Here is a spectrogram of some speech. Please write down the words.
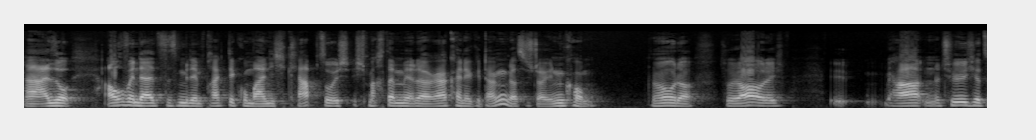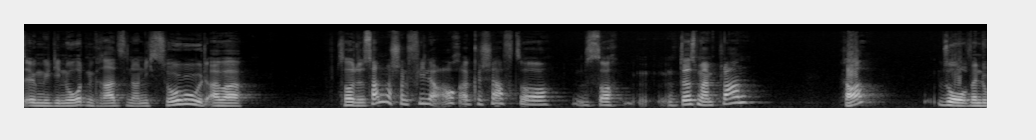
Also, auch wenn da jetzt das mit dem Praktikum mal nicht klappt, so ich, ich mache da mir da gar keine Gedanken, dass ich da hinkomme. Ja, oder so, ja, oder ich, ja, natürlich jetzt irgendwie die Noten gerade sind noch nicht so gut, aber so, das haben doch schon viele auch geschafft, so, das ist doch, das ist mein Plan. Ja, so, wenn du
